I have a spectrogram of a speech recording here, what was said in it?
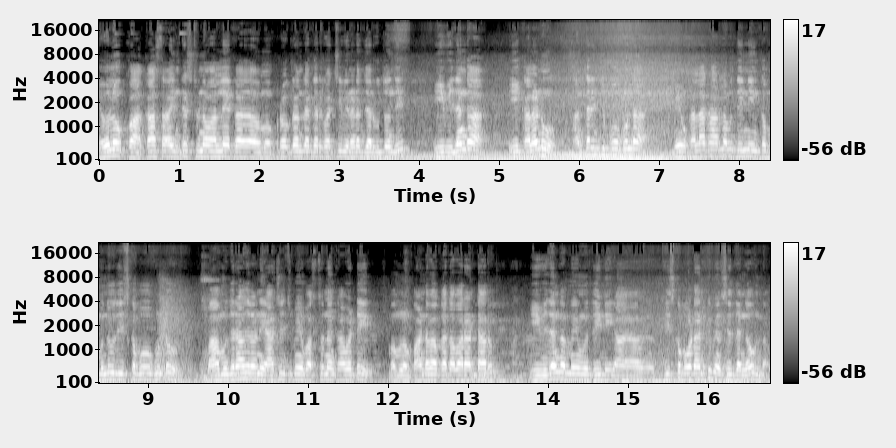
ఎవరో కా- కాస్త ఇంట్రెస్ట్ ఉన్న వాళ్ళే ప్రోగ్రామ్ ప్రోగ్రాం దగ్గరకు వచ్చి వినడం జరుగుతుంది. ఈ విధంగా ఈ కళను అంతరించిపోకుండా మేము కళాకారులం దీన్ని ఇంకా ముందుకు తీసుకుపోకుంటూ మా ముదిరాజులను యాచించి మేము వస్తున్నాం కాబట్టి మమ్మల్ని పాండవ కథ వారు అంటారు. ఈ విధంగా మేము దీన్ని తీసుకుపోవడానికి మేము సిద్ధంగా ఉన్నాం.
